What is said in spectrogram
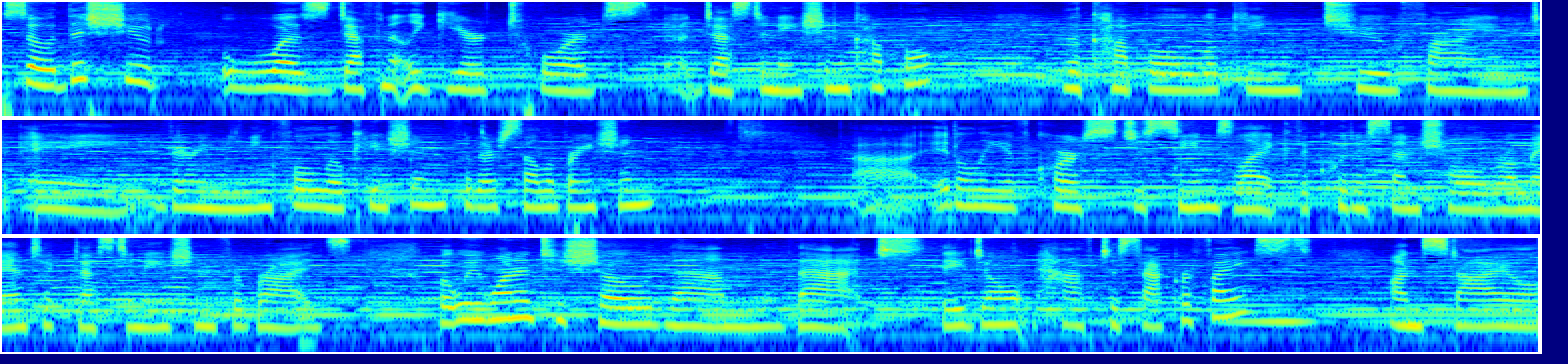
so this shoot was definitely geared towards a destination couple, the couple looking to find a very meaningful location for their celebration. Uh, Italy, of course, just seems like the quintessential romantic destination for brides, but we wanted to show them that they don't have to sacrifice on style,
